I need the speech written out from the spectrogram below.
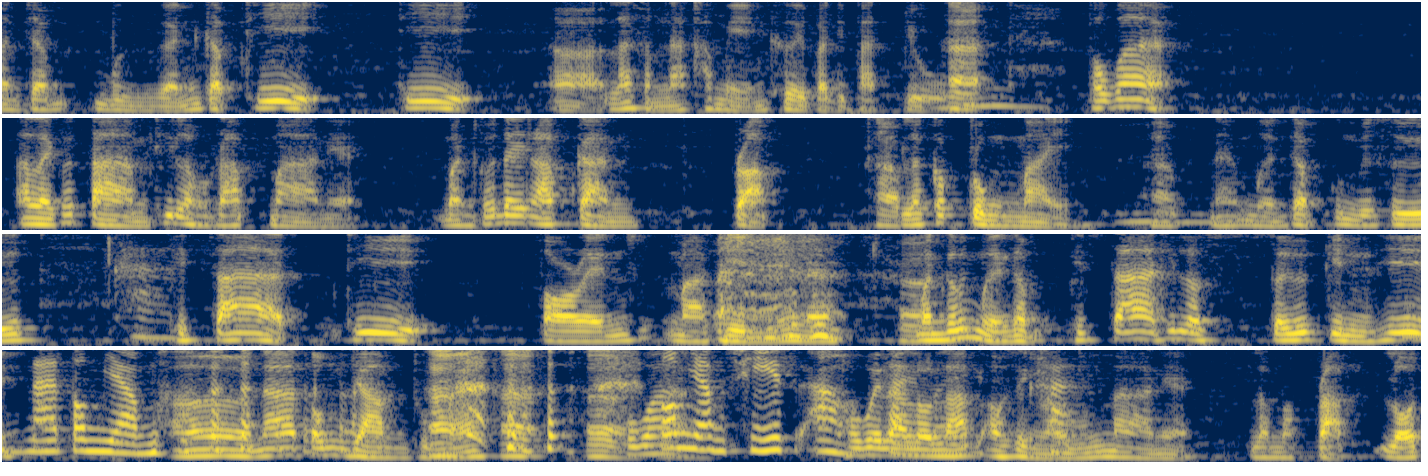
มันจะเหมือนกับที่ที่เอ่อรัฐสำนักเขมรเคยปฏิบัติอยู่ฮะเพราะว่าอะไรก็ตามที่เรารับมาเนี่ย มันก็ได้รับการปรับครับแล้วก็ปรุงใหม่ครับนะเหมือนกับคุณไปซื้อค่ะพิซซ่าที่ฟลอเรนซ์มากินเนี่ยนะครับมันก็ไม่เหมือนกับพิซซ่าที่เราซื้อกินที่หน้าต้มยเออหน้าต้มยำถูกไหมฮะฮะฮะเพราะว่าำต้มยำชีสอ้าวพอเวลาเราใไปรับเอาสิ่งเหล่าค่ะนี้มาเนี่ย เรามาปรับลด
